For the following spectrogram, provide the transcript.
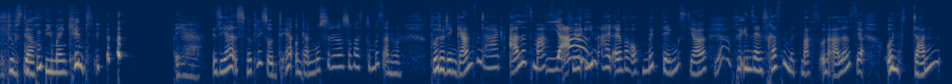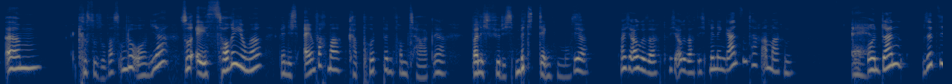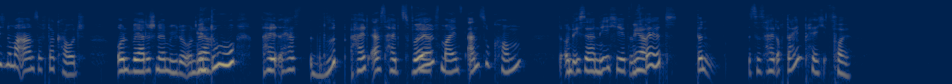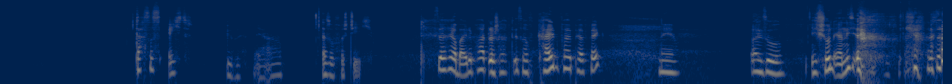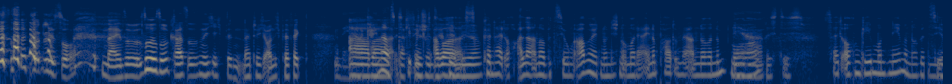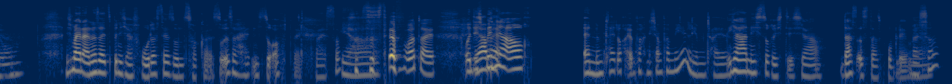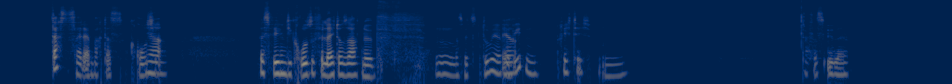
und du bist ja auch wie mein Kind. Ja. Ist- Ja, ist wirklich so. Und, der, und dann musst du dir noch so was Dummes anhören, wo du den ganzen Tag alles machst, Ja. für ihn halt einfach auch mitdenkst, ja, Ja. für ihn sein Fressen mitmachst und alles. Ja. Und dann ähm, kriegst du sowas um die Ohren. Ja. So, ey, sorry, Junge, wenn ich einfach mal kaputt bin vom Tag, Ja. weil ich für dich mitdenken muss. Ja. Habe ich auch gesagt. Habe ich auch gesagt. Ich bin den ganzen Tag am Machen. Ey. Und dann sitze ich nur mal abends auf der Couch und werde schnell müde. Und wenn Ja. du halt erst, halt erst halb zwölf meinst anzukommen und ich sage, nee, ich gehe jetzt ins Ja. Bett, dann ist es halt auch dein Pech. Voll. Das ist echt übel. Ja. Also verstehe ich. Ich sage ja, meine Partnerschaft ist auf keinen Fall perfekt. Nee. Also, ich schon eher nicht. Das ist halt wirklich so. Nein, so, so, so krass ist es nicht. Ich bin natürlich auch nicht perfekt. Nee, Aber keiner ist ich perfekt, geb mir schon sehr aber viel Mühe. es können halt auch alle an einer Beziehung arbeiten und nicht nur immer der eine Part und der andere nimmt nur. Ja, Ja. richtig. ist halt auch ein Geben und Nehmen in einer Beziehung. Ich meine, einerseits bin ich ja froh, dass der so ein Zocker ist. So ist er halt nicht so oft weg, weißt du? Ja. Das ist der Vorteil. Und ich Ja, bin ja auch, Er nimmt halt auch einfach nicht am Familienleben teil. ja, nicht so richtig, ja. Das ist das Problem. Weißt ja. du? Das ist halt einfach das Große. Ja. Weswegen die Große vielleicht auch sagt, nö, pff, Hm, was willst du mir Ja. verbieten? richtig, Hm. das ist übel.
